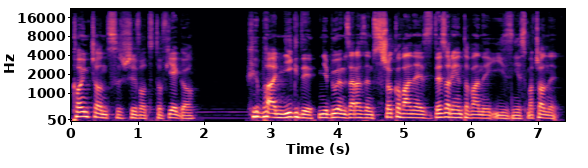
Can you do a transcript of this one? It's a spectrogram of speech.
kończąc żywot Tofiego. Chyba nigdy nie byłem zarazem zszokowany, zdezorientowany i zniesmaczony.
